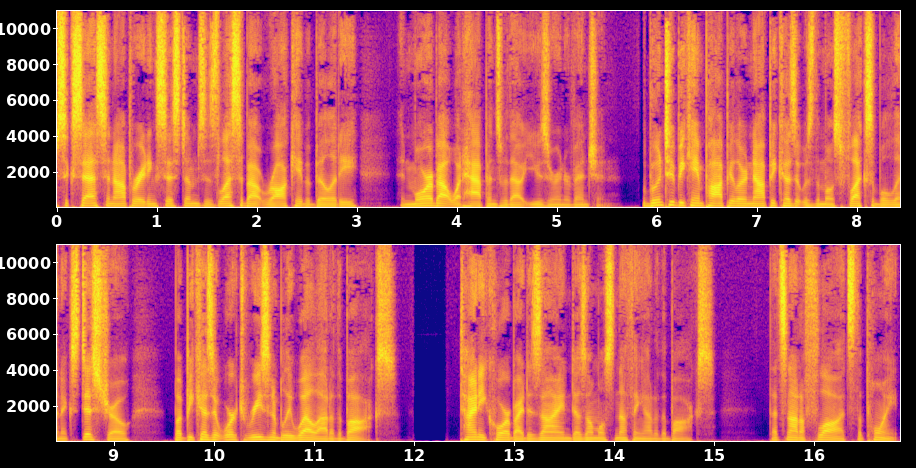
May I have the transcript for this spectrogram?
success in operating systems is less about raw capability and more about what happens without user intervention. Ubuntu became popular not because it was the most flexible Linux distro, but because it worked reasonably well out of the box. Tiny Core by design does almost nothing out of the box. That's not a flaw, it's the point.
